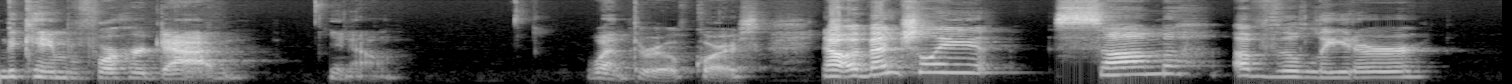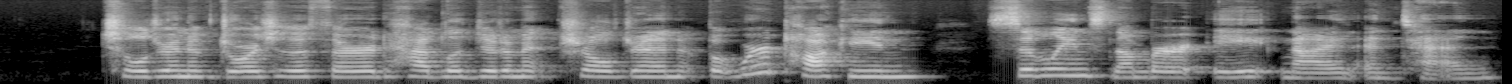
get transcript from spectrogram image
became before her dad, you know, went through, of course. Now, eventually, some of the later children of George III had legitimate children, but we're talking siblings number eight, nine, and 10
